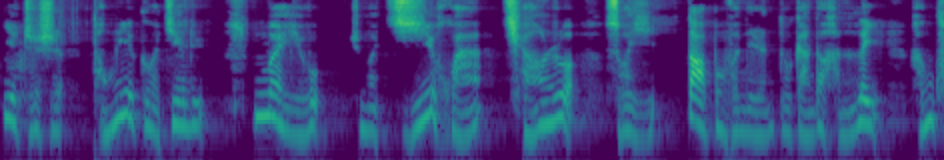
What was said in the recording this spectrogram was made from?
一直是同一个节律，没有什么急缓强弱，所以。大部分的人都感到很累、很苦。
